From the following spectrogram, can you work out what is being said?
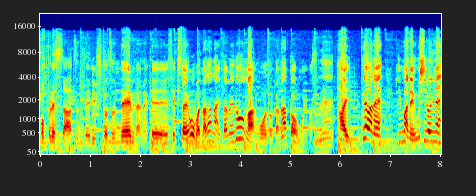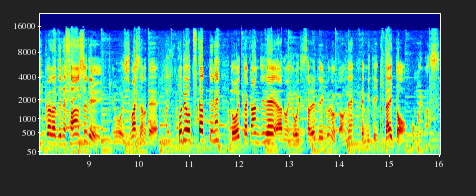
コンプレッサー積んでリフト積んでみたいなね、えー積載オーバーならないための、まあ、モードかなと思いますね。はい。ではね今ね後ろにね形でね3種類用意しましたのでこれを使ってねどういった感じであの表示されていくのかをね見ていきたいと思います。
